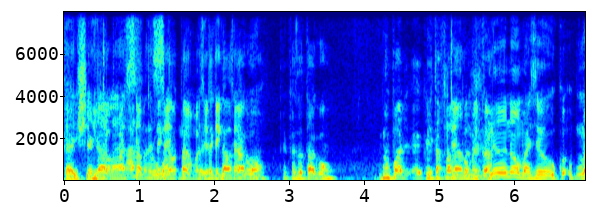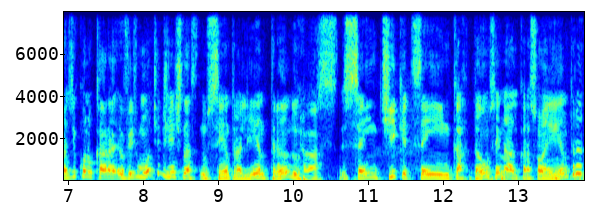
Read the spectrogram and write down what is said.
e aí chega Então, lá, mas- Ah, não, mas tem que dar o, Não, mas tem ele que tem dar o que tag tag on. Tem que fazer o tag on. Não pode. É que ele tá falando. como entrar. Não, não, mas eu, mas e quando o cara. Eu vejo um monte de gente na- no centro ali entrando Ah. sem ticket, sem cartão, sem nada. O cara só entra.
